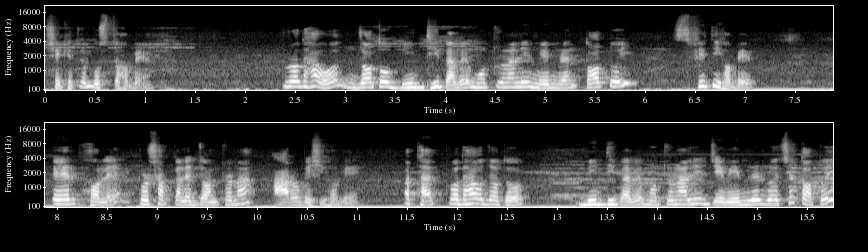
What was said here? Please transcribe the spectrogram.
সেক্ষেত্রে বুঝতে হবে। প্রদাহ যত বৃদ্ধি পাবে মূত্রনালীর মেমব্রেন, ততই স্ফীতি হবে। এর ফলে প্রসাবকালের যন্ত্রণা আরও বেশি হবে। অর্থাৎ প্রদাহ যত বৃদ্ধি পাবে মূত্রনালীর যে মেমব্রেন রয়েছে, ততই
